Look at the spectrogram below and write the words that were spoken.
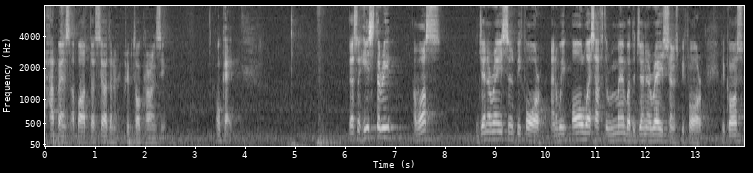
happens about the certain cryptocurrency. Okay. There's a history of us generations before, and we always have to remember the generations before because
